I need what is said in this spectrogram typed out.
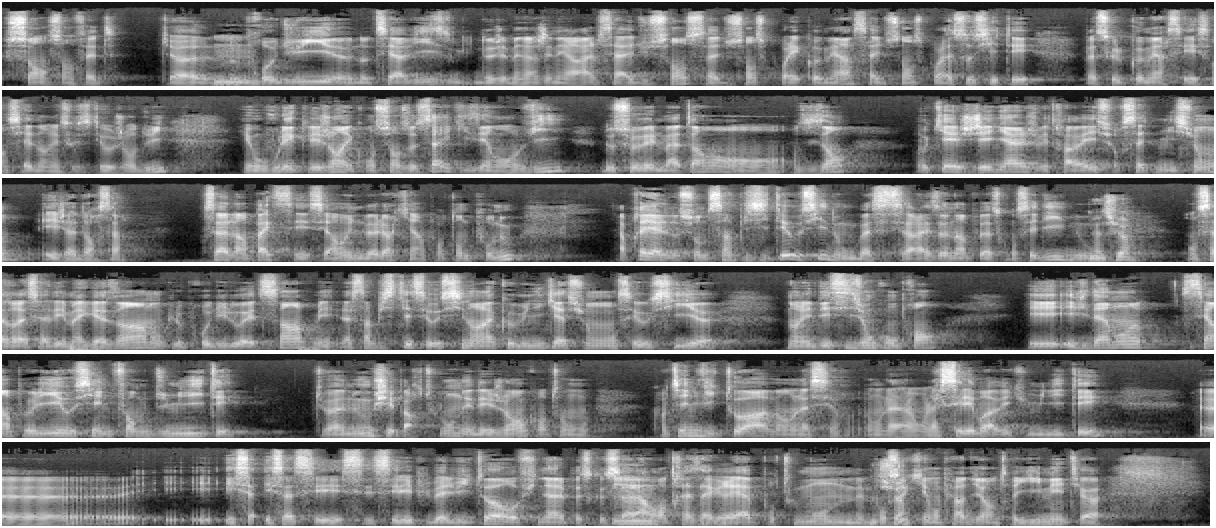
sens, en fait. Tu vois, Hmm. nos produits, euh, notre service, de manière générale, ça a du sens. Ça a du sens pour les commerces, ça a du sens pour la société, parce que le commerce est essentiel dans les sociétés aujourd'hui. Et on voulait que les gens aient conscience de ça et qu'ils aient envie de se lever le matin en, en disant, OK, génial, je vais travailler sur cette mission et j'adore ça. Donc ça, l'impact, c'est vraiment une valeur qui est importante pour nous. Après, il y a la notion de simplicité aussi, donc bah, ça résonne un peu à ce qu'on s'est dit. Nous, Bien sûr. on s'adresse à des magasins, donc le produit doit être simple, mais la simplicité c'est aussi dans la communication, c'est aussi euh, dans les décisions qu'on prend. Et évidemment, c'est un peu lié aussi à une forme d'humilité. Tu vois, nous chez Partout, on est des gens quand on quand il y a une victoire, ben on la on la on la célèbre avec humilité. Euh, et, et ça, et ça c'est les plus belles victoires au final parce que ça Mhm. la rend très agréable pour tout le monde, même Bien pour sûr. ceux qui ont perdu entre guillemets, tu vois.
